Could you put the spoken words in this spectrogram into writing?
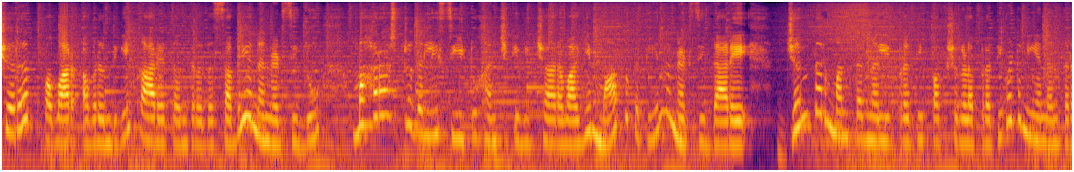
ಶರದ್ ಪವಾರ್ ಅವರೊಂದಿಗೆ ಕಾರ್ಯತಂತ್ರದ ಸಭೆಯನ್ನು ನಡೆಸಿದ್ದು, ಮಹಾರಾಷ್ಟ್ರದಲ್ಲಿ ಸೀಟು ಹಂಚಿಕೆ ವಿಚಾರವಾಗಿ ಮಾತುಕತೆಯನ್ನು ನಡೆಸಿದ್ದಾರೆ. ಜಂತರ್ ಮಂತರ್ನಲ್ಲಿ ಪ್ರತಿಪಕ್ಷಗಳ ಪ್ರತಿಭಟನೆಯ ನಂತರ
